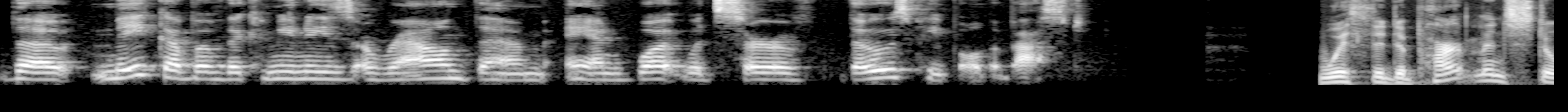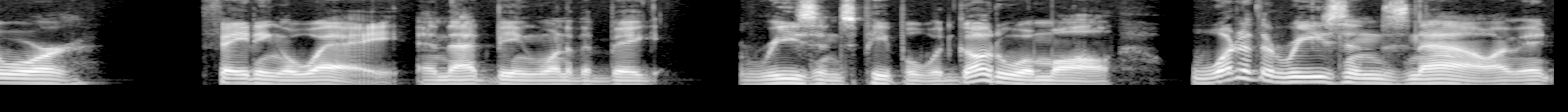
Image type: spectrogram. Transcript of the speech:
the makeup of the communities around them and what would serve those people the best. With the department store fading away, and that being one of the big reasons people would go to a mall, what are the reasons now? I mean,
